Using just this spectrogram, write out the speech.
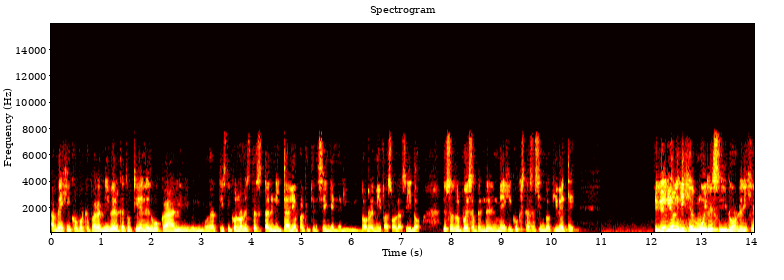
a, México porque para el nivel que tú tienes vocal y, artístico no necesitas estar en Italia para que te enseñen el do, re, mi, fa, sol, así. No. Eso lo puedes aprender en México. ¿Qué estás haciendo aquí? Vete. Y yo, le dije muy decidido, le dije,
